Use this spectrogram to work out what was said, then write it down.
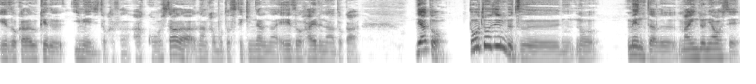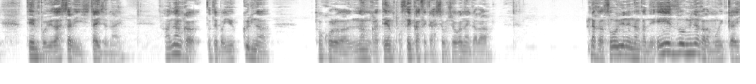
映像から受けるイメージとかさ、あ、こうしたらなんかもっと素敵になるな、映像入るなとか。で、あと、同調人物のメンタル、マインドに合わせてテンポを揺らしたりしたいじゃない？あ、なんか、例えばゆっくりなところはなんかテンポせかせかしてもしょうがないから、なんかそういうね、なんかね、映像を見ながらもう一回、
